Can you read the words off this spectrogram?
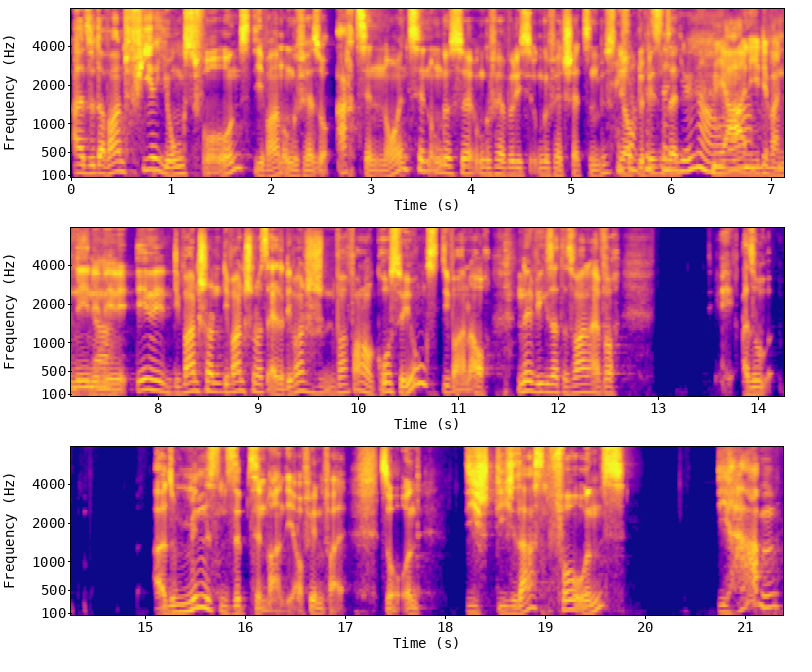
also da waren vier Jungs vor uns, die waren ungefähr so 18, 19 ungefähr, ungefähr würde ich es ungefähr schätzen müssen, Ich ja auch gewesen sein. jünger. Ja, nee, die waren Nee, nee, nee, nee, nee, die waren schon, die waren schon was älter. Die waren schon, waren auch große Jungs, die waren auch, ne, wie gesagt, das waren einfach, also, also mindestens 17 waren die auf jeden Fall. So, und die, die saßen vor uns, die haben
